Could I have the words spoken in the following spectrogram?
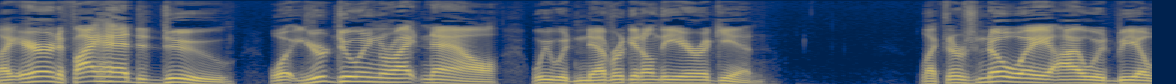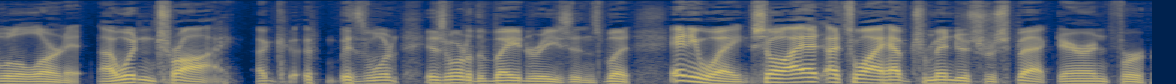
Like Aaron, if I had to do what you're doing right now, we would never get on the air again. Like there's no way I would be able to learn it. I wouldn't try. I could, is one is one of the main reasons. But anyway, so I, that's why I have tremendous respect, Aaron, for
